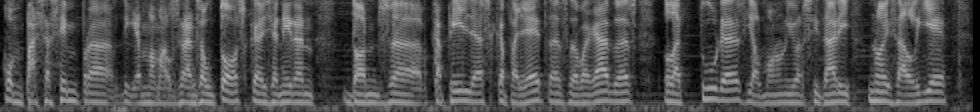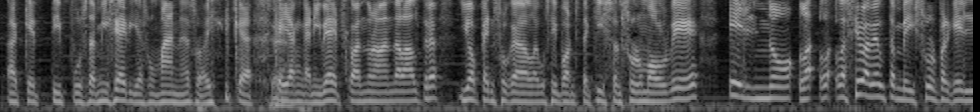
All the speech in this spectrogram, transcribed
com passa sempre, diguem, amb els grans autors, que generen, doncs, eh, capelles, capelletes, de vegades, lectures, i el món universitari no és aliè a aquest tipus de misèries humanes, oi?, que, sí. que hi ha ganivets que van d'una banda a l'altra. Jo penso que l'Agustí Pons d'aquí se'n surt molt bé. Ell no... La, la, la seva veu també hi surt perquè ell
